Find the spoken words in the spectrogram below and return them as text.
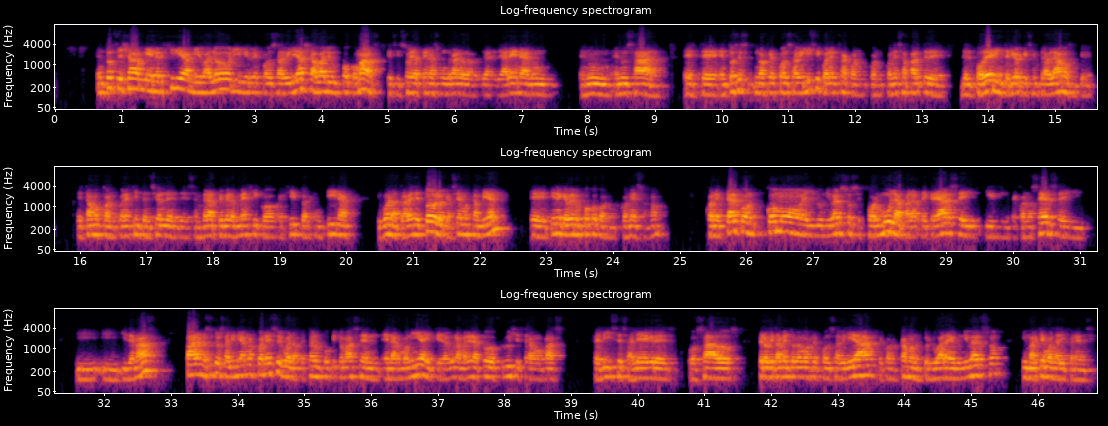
Entonces ya mi energía, mi valor y mi responsabilidad ya vale un poco más que si soy apenas un grano de, arena en un, en un, en un Sahara. Este, entonces nos responsabiliza y conecta con, con, con esa parte de, del poder interior que siempre hablamos, que estamos con, con esta intención de, de, sembrar primero en México, Egipto, Argentina, y bueno, a través de todo lo que hacemos también, eh, tiene que ver un poco con, eso, ¿no? Conectar con cómo el universo se formula para recrearse y, reconocerse y, y, y, demás, para nosotros alinearnos con eso y bueno, estar un poquito más en, en armonía y que de alguna manera todo fluya y seamos más felices, alegres, gozados, pero que también tomemos responsabilidad, reconozcamos nuestro lugar en el universo y marquemos la diferencia.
